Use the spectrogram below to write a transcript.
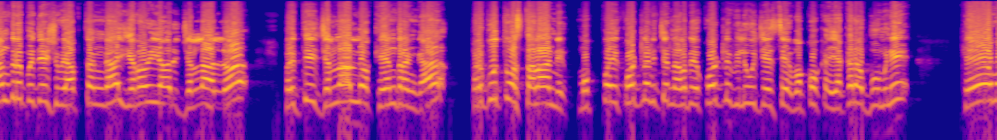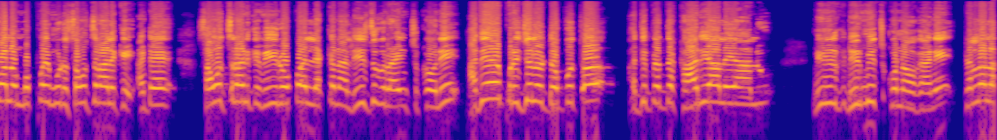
ఆంధ్రప్రదేశ్ వ్యాప్తంగా ఇరవై ఆరు జిల్లాల్లో ప్రతి జిల్లాల్లో కేంద్రంగా ప్రభుత్వ స్థలాన్ని ముప్పై కోట్ల నుంచి నలభై కోట్లు విలువ చేసే ఒక్కొక్క ఎకరా భూమిని కేవలం ముప్పై మూడు సంవత్సరాలకి అంటే సంవత్సరానికి వెయ్యి రూపాయల లెక్కన లీజుకు రాయించుకొని అదే ప్రజల డబ్బుతో అతిపెద్ద కార్యాలయాలు నిర్మించుకున్నావు కానీ పిల్లల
